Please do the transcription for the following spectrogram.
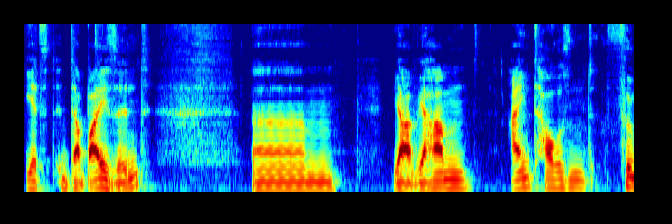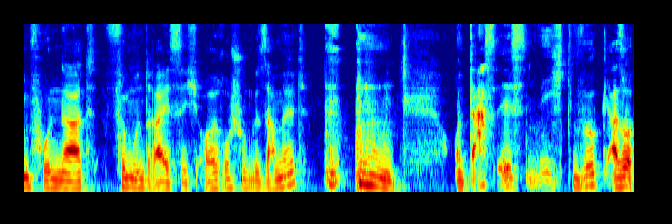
jetzt dabei sind. Ähm, ja, wir haben 1535 Euro schon gesammelt. Und das ist nicht wirklich, also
